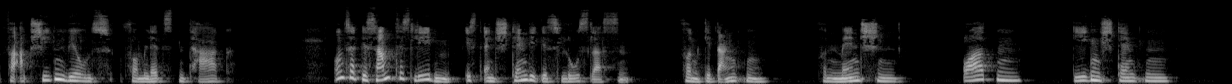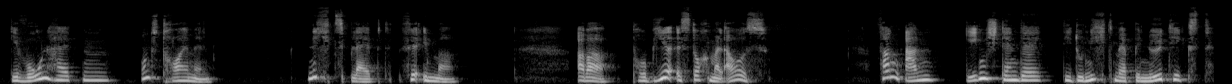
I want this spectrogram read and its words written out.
verabschieden wir uns vom letzten Tag. Unser gesamtes Leben ist ein ständiges Loslassen von Gedanken, von Menschen, Orten, Gegenständen, Gewohnheiten und Träumen. Nichts bleibt für immer. Aber probier es doch mal aus. Fang an, Gegenstände, die du nicht mehr benötigst,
